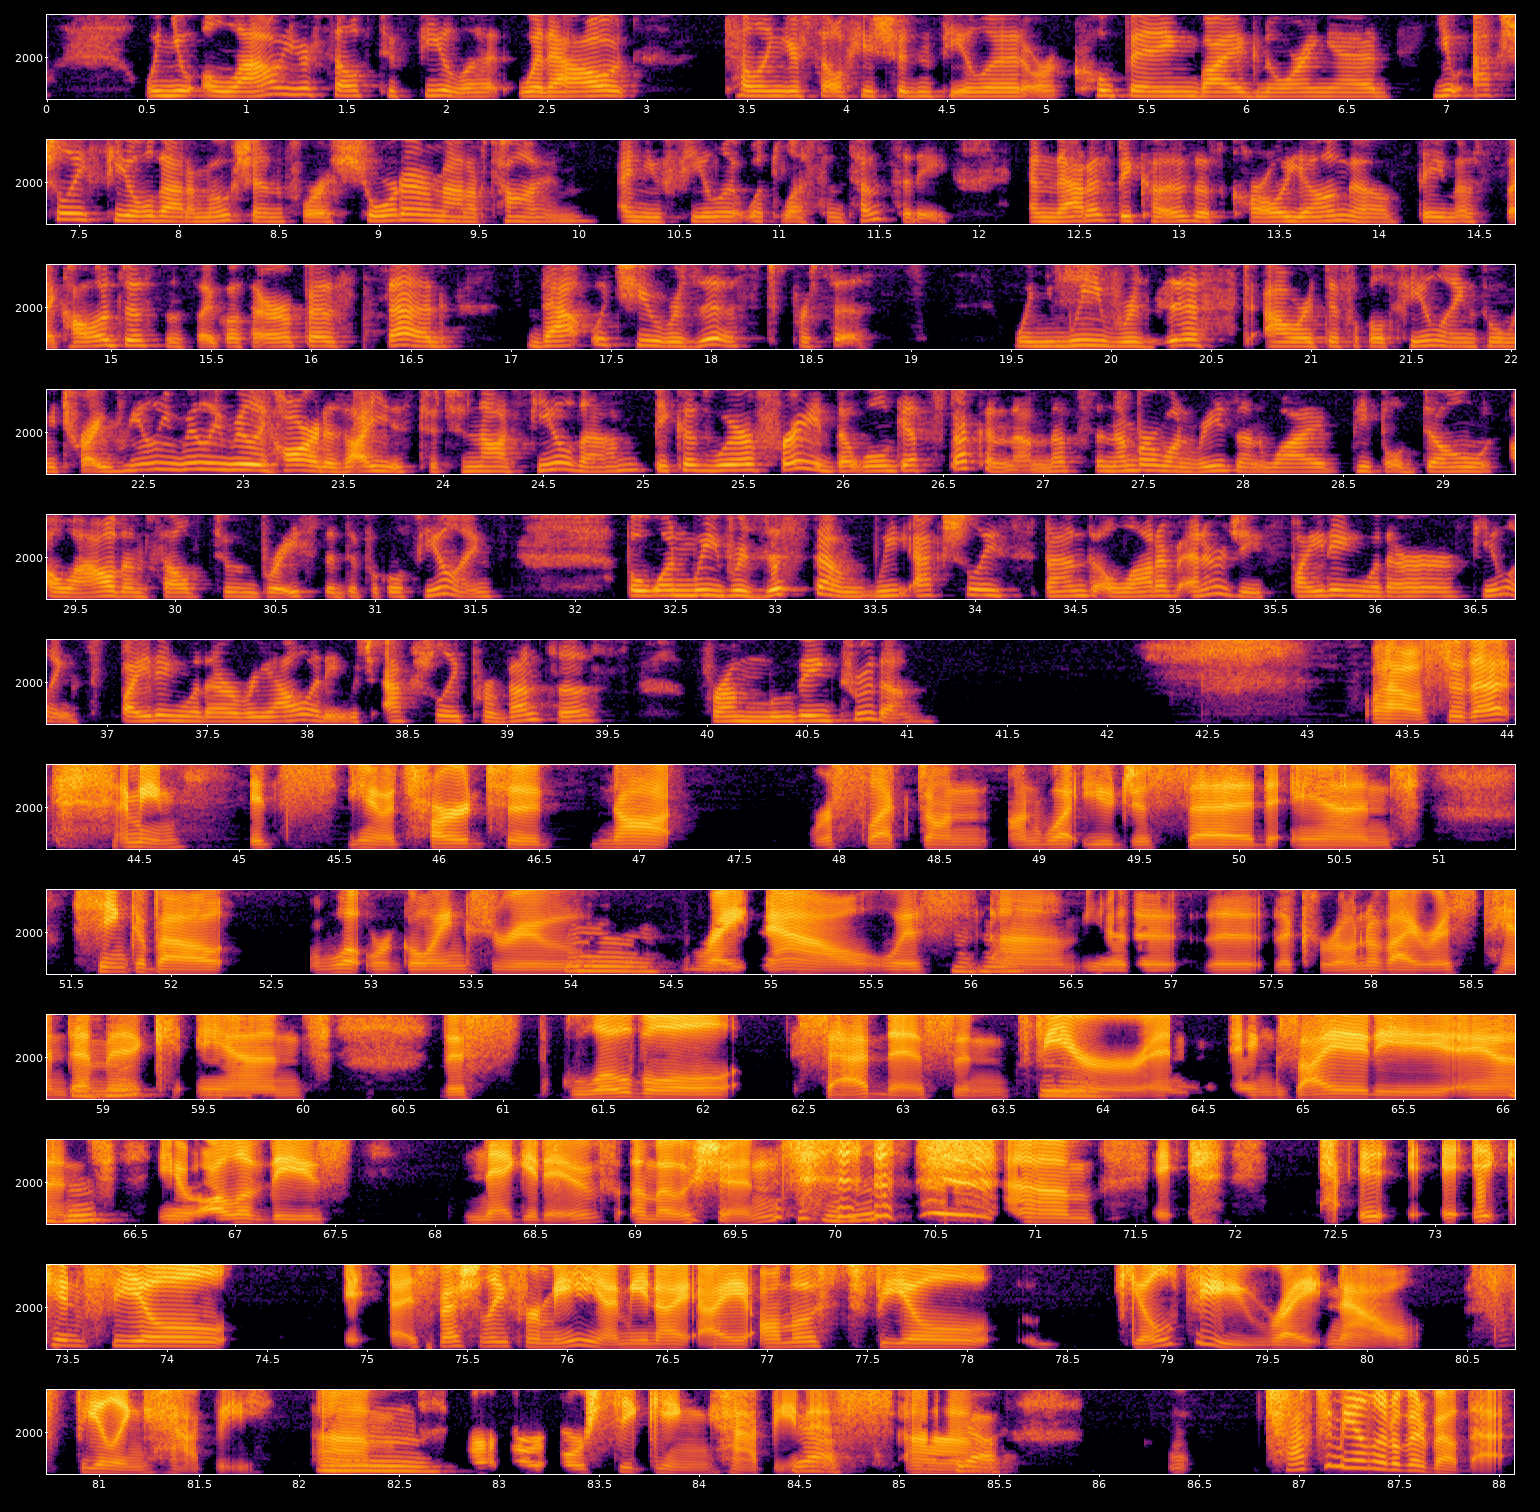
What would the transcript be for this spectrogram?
when you allow yourself to feel it without telling yourself you shouldn't feel it or coping by ignoring it, you actually feel that emotion for a shorter amount of time and you feel it with less intensity. And that is because, as Carl Jung, a famous psychologist and psychotherapist, said, that which you resist persists when we mm. resist our difficult feelings, when we try really, really, really hard, as I used to, to not feel them because we're afraid that we'll get stuck in them. That's the number one reason why people don't allow themselves to embrace the difficult feelings. But when we resist them, we actually spend a lot of energy fighting with our feelings, fighting with our reality, which actually prevents us from moving through them. Wow. So that, I mean, it's, you know, it's hard to not reflect on on what you just said and think about what we're going through mm. right now with mm-hmm. um, you know the, the the coronavirus mm-hmm. pandemic mm-hmm. and this global sadness and mm. fear mm. and anxiety and mm-hmm. you know all of these negative emotions mm-hmm. um, it, it, it can feel especially for me, I mean, I, I almost feel guilty right now feeling happy um, mm. or, or, or, seeking happiness. Yes. Um, yes. Talk to me a little bit about that.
